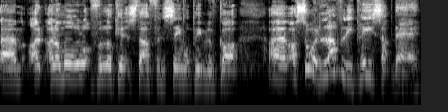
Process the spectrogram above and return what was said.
Um, I, and I'm all up for looking at stuff and seeing what people have got. Um, I saw a lovely piece up there.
